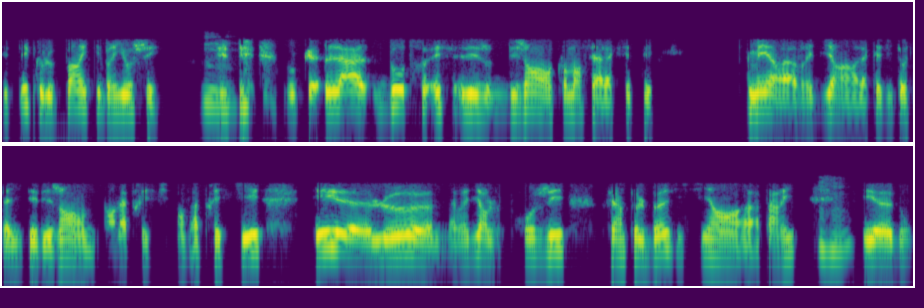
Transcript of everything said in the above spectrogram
c'était que le pain était brioché. Mhm. Donc euh, là, d'autres, des gens ont commencé à l'accepter. Mais euh, à vrai dire, hein, la quasi-totalité des gens en, en, appréci- en apprécié. Et euh, le, euh, à vrai dire, le projet fait un peu le buzz ici en, à Paris. Mhm. Et euh, donc,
